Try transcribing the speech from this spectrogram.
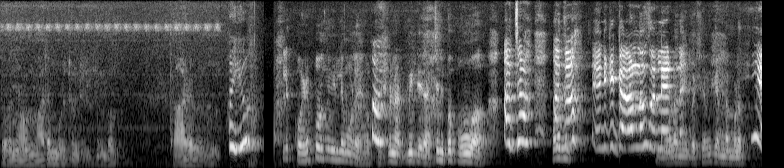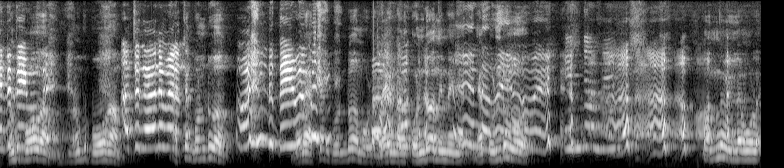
ചോദിച്ചു ഞാൻ മരം മുറിച്ചുകൊണ്ടിരിക്കുമ്പം താഴെ വീണു. അയ്യോ. ഇല്ല കുഴപ്പമൊന്നുമില്ല മോളെ. ഹോസ്പിറ്റലിൽ അഡ്മിറ്റ് ചെയ്ത് അച്ഛൻ ഇപ്പൊ പോവാ. അച്ഛാ എനിക്ക് കാണണം മോളെ നീ വിഷമിക്കണ്ട നമ്മൾ എന്റെ നമുക്ക് ദൈവമേ. പോകാം നമുക്ക് പോകാം. അച്ഛൻ ഞാനും വരുന്നു. അച്ഛൻ ഓ, എന്റെ മോളെ അച്ഛൻ കൊണ്ടുപോവാം മോളെ. അറിയണ്ട നിന്നെ ഞാൻ. ഞാൻ കൊണ്ടുപോവാം. ഒന്നുമില്ല മോളെ.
